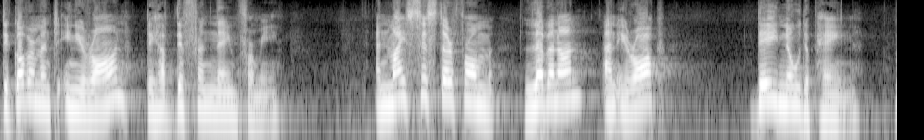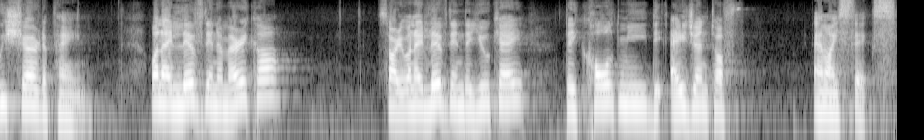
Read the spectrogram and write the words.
the government in Iran, they have different name for me. And my sister from Lebanon and Iraq, they know the pain. We share the pain. When I lived in America, sorry, when I lived in the UK, they called me the agent of MI6.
